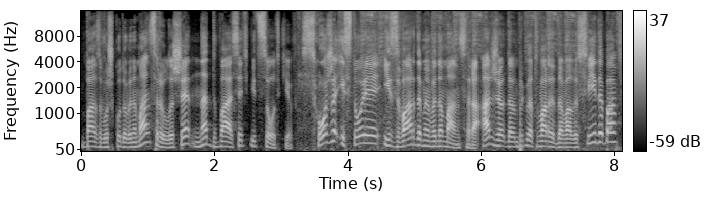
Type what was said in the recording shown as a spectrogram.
базову шкоду Веномансеру лише на 20%. Схожа історія із вардами Веномансера, адже, наприклад, варди давали свій дебаф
